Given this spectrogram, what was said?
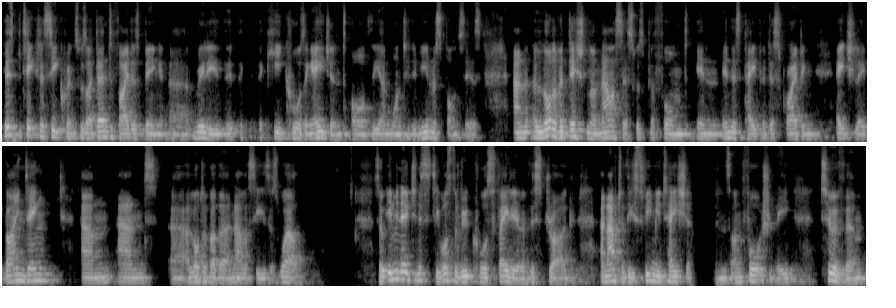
this particular sequence was identified as being uh, really the, the, the, key causing agent of the unwanted immune responses. And a lot of additional analysis was performed in, in this paper describing HLA binding um, and uh, a lot of other analyses as well. So immunogenicity was the root cause failure of this drug. And out of these three mutations, unfortunately, two of them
